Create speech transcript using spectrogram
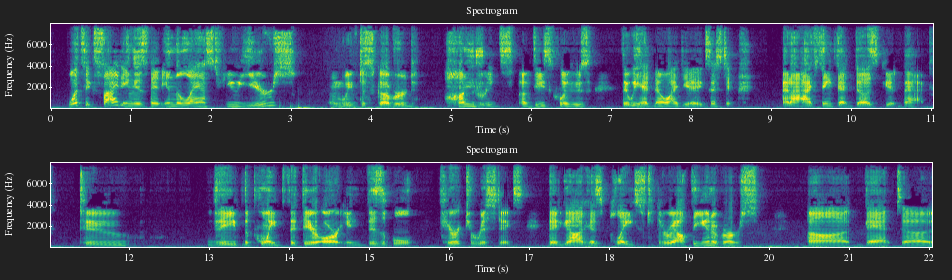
what's exciting is that in the last few years, and we've discovered hundreds of these clues that we had no idea existed. And I, I think that does get back to the the point that there are invisible characteristics that God has placed throughout the universe uh, that uh,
